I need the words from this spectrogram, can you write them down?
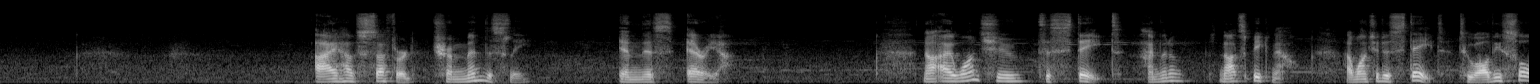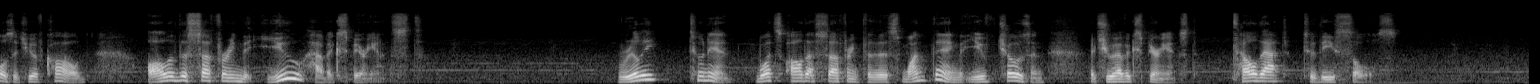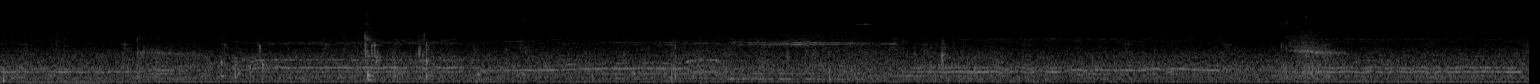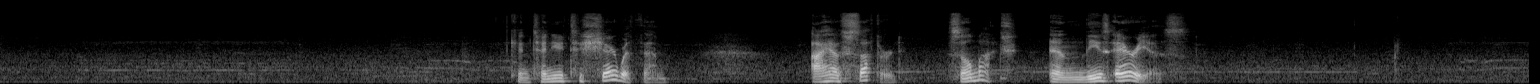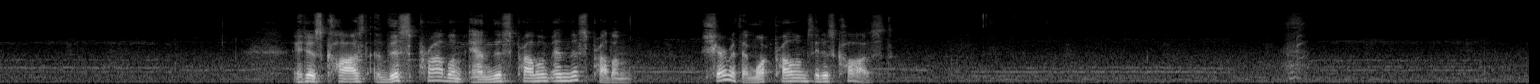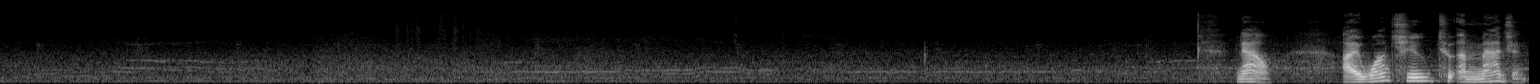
I have suffered tremendously in this area. Now I want you to state, I'm going to not speak now, I want you to state to all these souls that you have called all of the suffering that you have experienced. Really tune in. What's all that suffering for this one thing that you've chosen that you have experienced? Tell that to these souls. continue to share with them. I have suffered so much in these areas. It has caused this problem and this problem and this problem. Share with them what problems it has caused. Now, I want you to imagine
